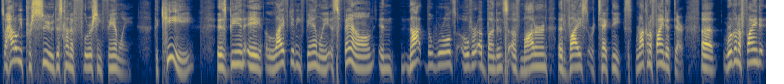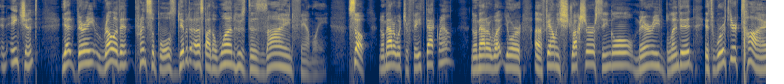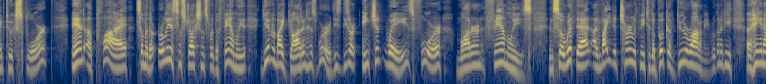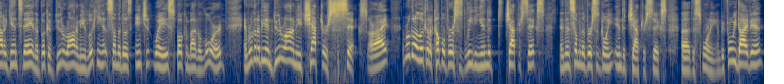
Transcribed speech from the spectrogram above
So, how do we pursue this kind of flourishing family? The key is being a life giving family is found in not the world's overabundance of modern advice or techniques. We're not going to find it there. Uh, we're going to find it in ancient, yet very relevant principles given to us by the one who's designed family. So, no matter what your faith background, no matter what your uh, family structure, single, married, blended, it's worth your time to explore and apply some of the earliest instructions for the family given by God in His Word. These, these are ancient ways for modern families. And so, with that, I invite you to turn with me to the book of Deuteronomy. We're going to be uh, hanging out again today in the book of Deuteronomy, looking at some of those ancient ways spoken by the Lord. And we're going to be in Deuteronomy chapter 6, all right? And we're going to look at a couple verses leading into chapter 6 and then some of the verses going into chapter 6 uh, this morning. And before we dive in,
